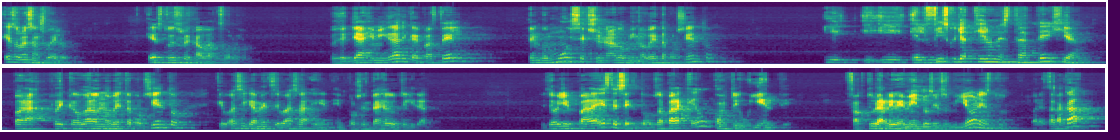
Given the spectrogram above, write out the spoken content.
Eso no es anzuelo. Esto es recaudatorio. Entonces, ya en mi gráfica de pastel tengo muy seccionado mi 90% y, y el fisco ya tiene una estrategia para recaudar al 90%, que básicamente se basa en, porcentaje de utilidad. Dice, oye, para este sector, o sea, ¿para qué un contribuyente factura arriba de 1.200 millones pues, para estar acá?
